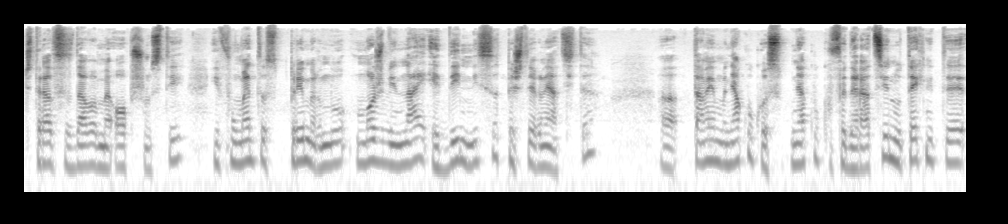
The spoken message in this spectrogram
че трябва да създаваме общности. И в момента, примерно, може би най-единни са пещерняците – там има няколко, няколко федерации, но техните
